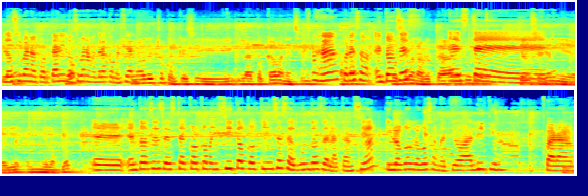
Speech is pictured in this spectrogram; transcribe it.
los iban a cortar y los iban a mandar a comercial. No, de hecho, con que si la tocaban en sí. Ajá, por eso. Entonces, los iban a vetar, este- ya no sería ni el, ni el. Eh, entonces este Kurt Cobain sí tocó 15 segundos de la canción y luego luego se metió a Lithium para,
